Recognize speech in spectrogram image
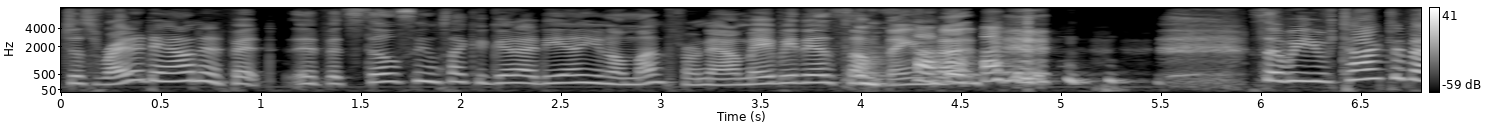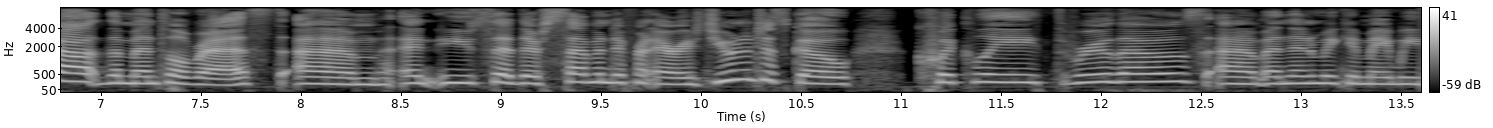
just write it down. If it if it still seems like a good idea, you know, a month from now, maybe it is something. But so we've talked about the mental rest, um, and you said there's seven different areas. Do you want to just go quickly through those, um, and then we can maybe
